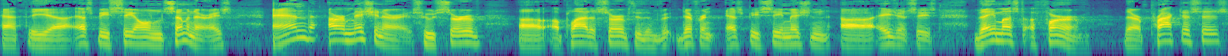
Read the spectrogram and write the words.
at the uh, SBC-owned seminaries and our missionaries who serve uh, apply to serve through the different SBC mission uh, agencies, they must affirm their practices,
